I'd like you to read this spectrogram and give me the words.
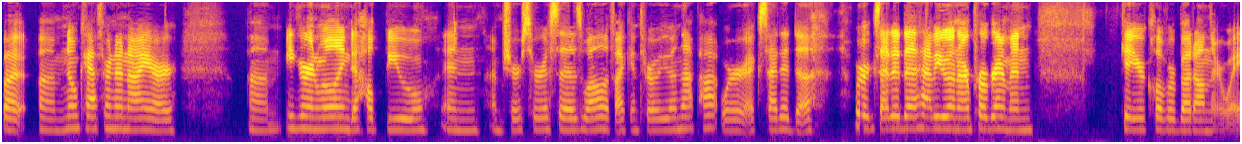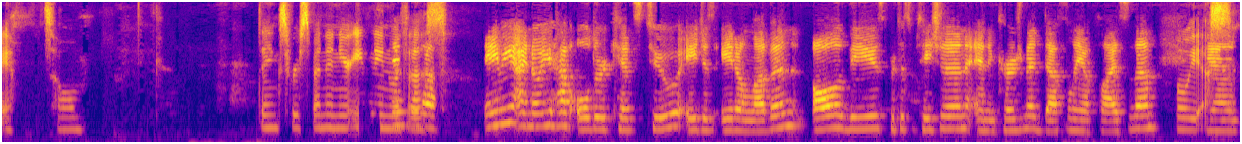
But um, no, Catherine and I are um, eager and willing to help you, and I'm sure Sarissa as well. If I can throw you in that pot, we're excited to we're excited to have you in our program and get your clover bud on their way. So, thanks for spending your evening with Thank you. us. Amy, I know you have older kids too, ages 8 and 11. All of these participation and encouragement definitely applies to them. Oh yes. And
